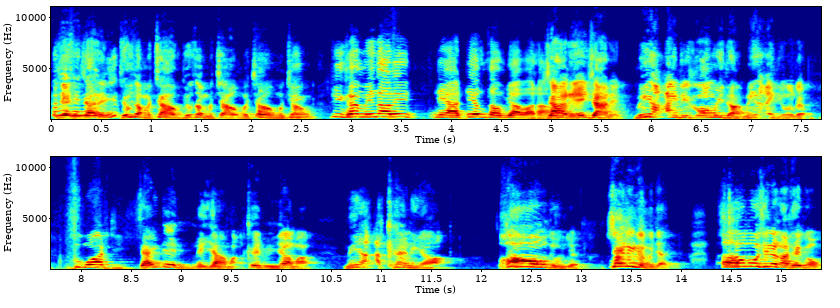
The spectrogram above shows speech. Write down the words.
သမီးအစင်းတပြစ်ပြီဒုစရမကြောက်ဒုစရမကြောက်မကြောက်မကြောက်ဒီခံမင်းသားလေးနေရာတယောက်ဆောင်ပြပါလားရတယ်ရတယ်မင်းက ID ကောင်းမိတာမင်းက ID ကောင်းတယ်သူကဒီရိုက်တဲ့နေရာမှာအကယ်ဒမီရမှာမင်းကအခန့်နေရဖောင်းဆိုကြရိုက်လိုက်တယ်မကြစနိုးမိုးရှင်းတဲ့ငါထိတ်မအောင်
